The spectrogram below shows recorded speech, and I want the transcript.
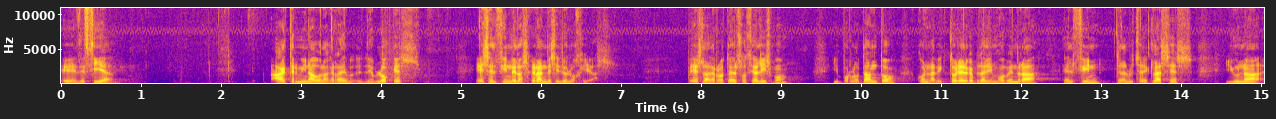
Eh, decía ha terminado la guerra de bloques, es el fin de las grandes ideologías. Es la derrota del socialismo y, por lo tanto, con la victoria del capitalismo vendrá el fin de la lucha de clases y una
